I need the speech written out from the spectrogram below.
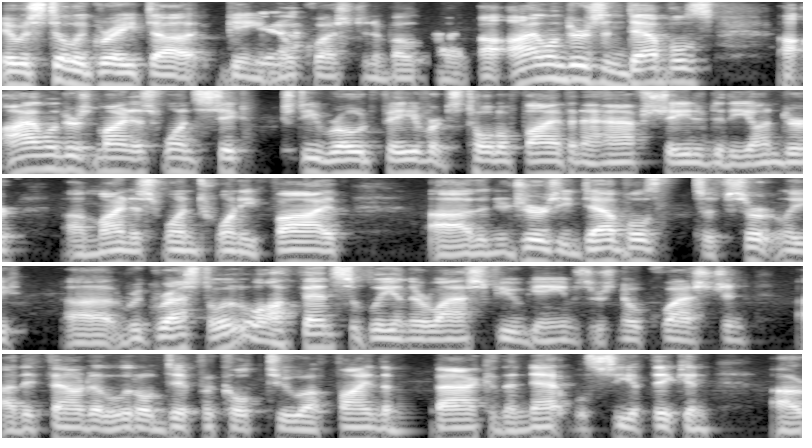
it was still a great uh, game, yeah. no question about that. Uh, Islanders and Devils. Uh, Islanders minus one sixty, road favorites, total five and a half, shaded to the under, uh, minus one twenty five. Uh, the New Jersey Devils have certainly regressed a little offensively in their last few games. There's no question. they found it a little difficult to find the back of the net. We'll see if they can uh,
